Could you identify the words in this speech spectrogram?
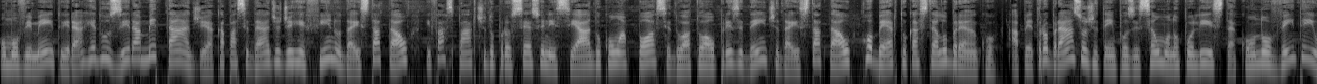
O movimento irá reduzir a metade a capacidade de refino da estatal e faz parte do processo iniciado com a posse do atual presidente da estatal, Roberto Castelo Branco. A Petrobras hoje tem posição monopolista, com 98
